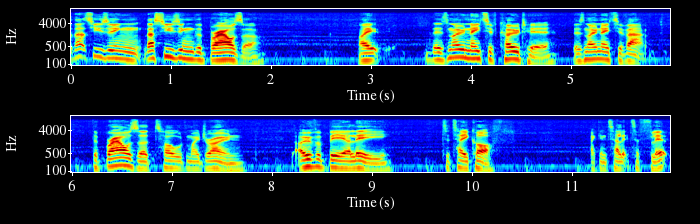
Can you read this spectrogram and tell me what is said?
so that's using that's using the browser. Like, there's no native code here. There's no native app. The browser told my drone over BLE to take off. I can tell it to flip.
